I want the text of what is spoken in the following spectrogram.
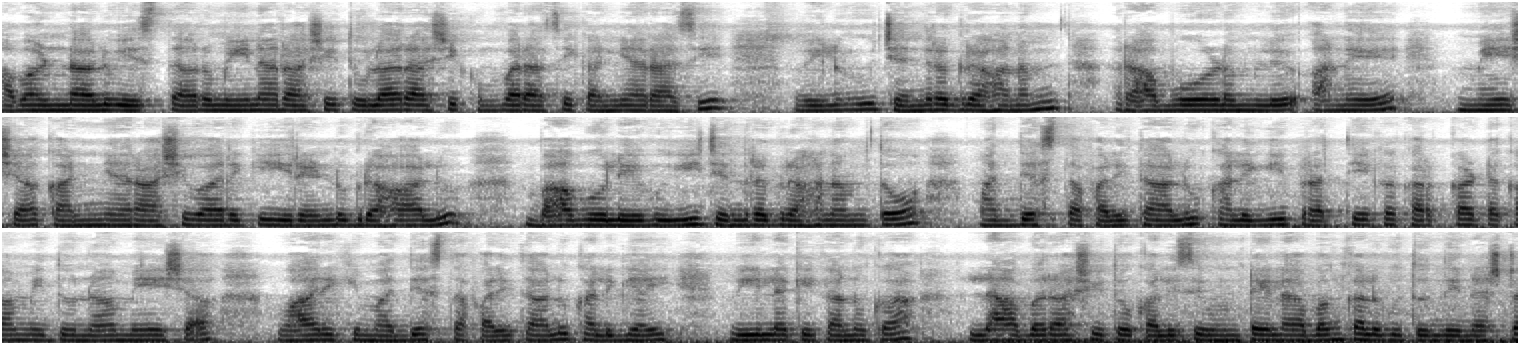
అబండాలు వేస్తారు. మీనరాశి తులారాశి కుంభరాశి కన్యారాశి వీళ్ళు చంద్రగ్రహణం రాబోవడం అనే మేష కన్య రాశి వారికి ఈ రెండు గ్రహాలు బాగోలేవు. ఈ చంద్రగ్రహణంతో మధ్యస్థ ఫలితాలు కలిగి ప్రత్యేక కర్కాటక మిథున మేష వారికి మధ్యస్థ ఫలితాలు కలిగాయి. వీళ్ళకి కనుక లాభరాశితో కలిసి ఉంటే లాభం కలుగుతుంది. నష్ట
